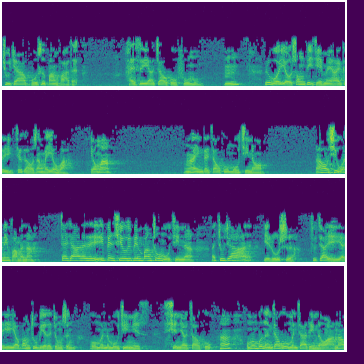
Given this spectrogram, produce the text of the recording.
出家不是办法的，还是要照顾父母，嗯。如果有兄弟姐妹还可以，这个好像没有吧？有吗？那应该照顾母亲哦。然后修观音法门呢，在家一边修一边帮助母亲呢。那出家也如是啊，出家也也也要帮助别的众生。我们的母亲也先要照顾啊。我们不能照顾我们家庭的话，那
